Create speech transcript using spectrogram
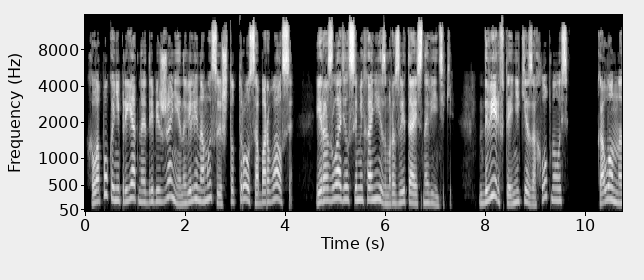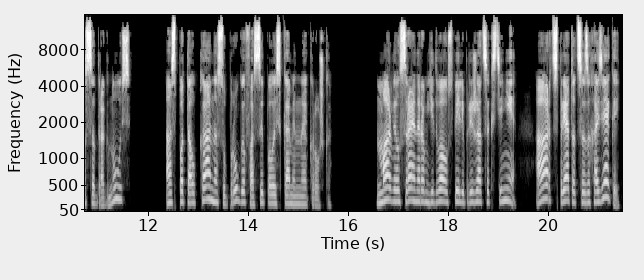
Хлопок и неприятное дребезжание навели на мысль, что трос оборвался, и разладился механизм, разлетаясь на винтики. Дверь в тайнике захлопнулась, колонна содрогнулась, а с потолка на супругов осыпалась каменная крошка. Марвел с Райнером едва успели прижаться к стене, а Арт спрятаться за хозяйкой,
